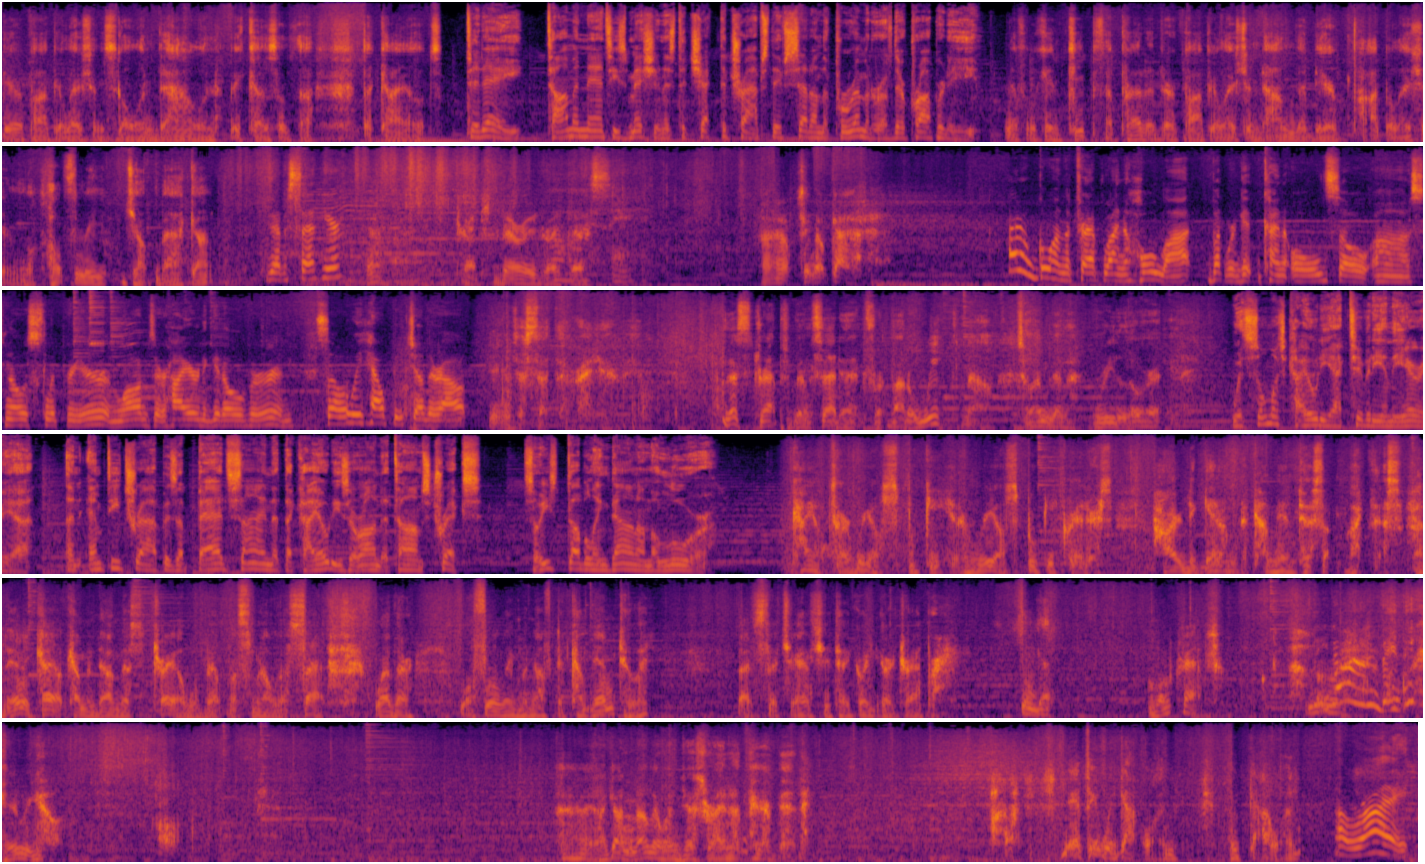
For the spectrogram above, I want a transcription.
Deer population's going down because of the, the coyotes. Today, Tom and Nancy's mission is to check the traps they've set on the perimeter of their property. If we can keep the predator population down, the deer population will hopefully jump back up. You got a set here? Yeah. Trap's buried right Oh, there. I see. I don't see no coyote. I don't go on the trap line a whole lot, but we're getting kind of old, so uh, snow's slipperier and logs are higher to get over, and so we help each other out. You can just set that right here. This trap's been set in for about a week now, so I'm gonna relure it. With so much coyote activity in the area, an empty trap is a bad sign that the coyotes are onto Tom's tricks. So he's doubling down on the lure. Coyotes are real spooky. They're real spooky critters. Hard to get them to come into something like this. But any coyote coming down this trail will be able to smell the scent. Whether we'll fool him enough to come into it, that's the chance you take when you're a trapper. We got more traps. Lead on, baby. Here we go. All right, I got another one just right up here a bit. Nancy, we got one. We got one. All right.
